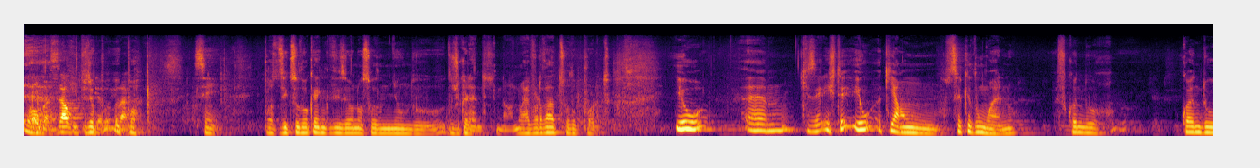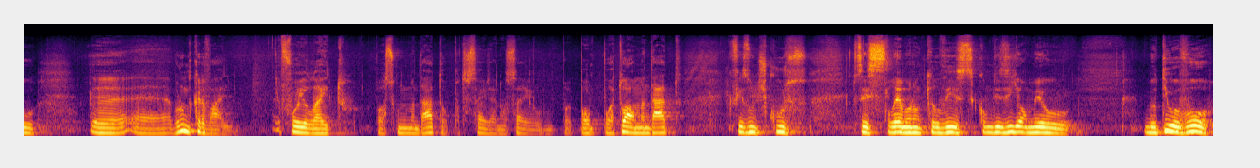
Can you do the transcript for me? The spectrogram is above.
Oh, Marcelo, uh, eu, eu, sim, posso dizer que sou do quem que diz eu não sou de nenhum do, dos grandes. Não, não é verdade, sou do Porto. Eu, um, quer dizer, isto, eu aqui há um, cerca de um ano, quando, quando uh, uh, Bruno Carvalho foi eleito para o segundo mandato, ou para o terceiro, já não sei, para, para o atual mandato, que fez um discurso, não sei se se lembram que ele disse, como dizia o meu, meu tio-avô,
